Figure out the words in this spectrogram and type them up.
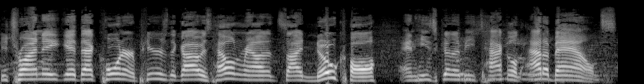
He's trying to get that corner. Appears the guy was held around inside. No call, and he's going to be tackled out of bounds.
